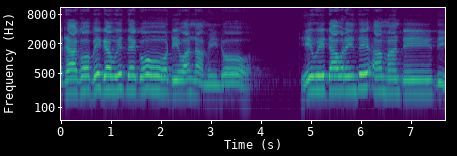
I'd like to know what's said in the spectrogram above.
အထာကောဘိကဝေတကောဒေဝနာမိန်တောဒေဝေတာဝရိန်သေးအာမန္တေတိ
